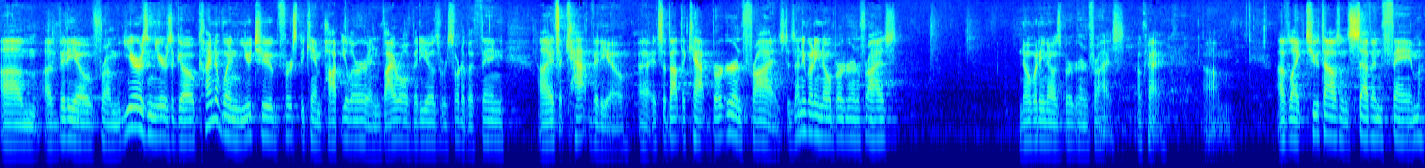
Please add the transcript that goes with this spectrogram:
um, a video from years and years ago, kind of when YouTube first became popular and viral videos were sort of a thing. Uh, it's a cat video. Uh, it's about the cat Burger and Fries. Does anybody know Burger and Fries? Nobody knows Burger and Fries. Okay. Um, of like 2007 fame.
